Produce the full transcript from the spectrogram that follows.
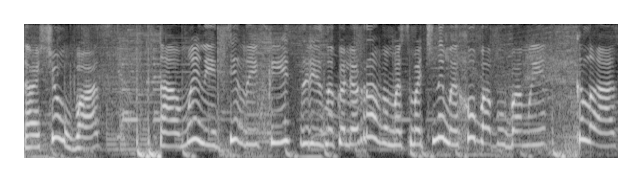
А що у вас? А в мене цілий кись з різнокольоровими смачними хуба-бубами. Клас!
